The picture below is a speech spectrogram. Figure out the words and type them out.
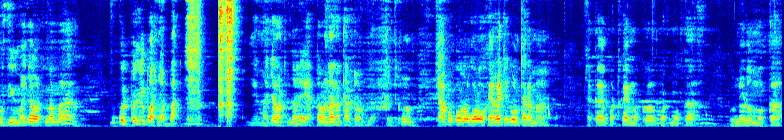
ఇప్పుడు దీని మజా ఉంటుందమ్మా ముక్కులు పగిలిపోతున్నాయి అబ్బా. దీని మజా ఉంటుందా ఎట్ట ఉండాలంటే అట్ట ఉంటుంది ఎంతకుండా చేపల కూరలు కూడా ఒక వెరైటీగా ఉంటారమ్మా. చక్కగా పొట్టకాయ ముక్క పొట్ట ముక్క నడుము మొక్క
